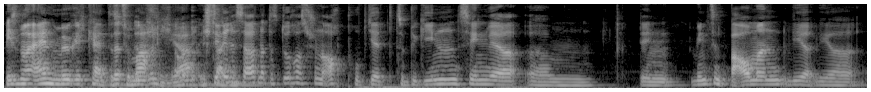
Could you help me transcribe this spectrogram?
ist nur eine Möglichkeit, das, das zu machen. Ich, ja? Stille Reserve hat das durchaus schon auch probiert. Zu Beginn sehen wir ähm, den Vincent Baumann, wie wie er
